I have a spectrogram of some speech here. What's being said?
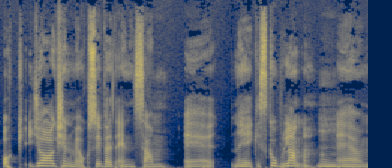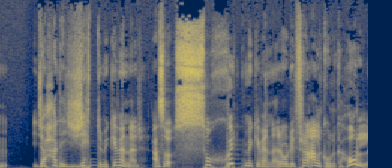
Och jag kände mig också väldigt ensam eh, när jag gick i skolan. Eh, jag hade jättemycket vänner. Alltså så sjukt mycket vänner. Och det är från alla olika håll.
